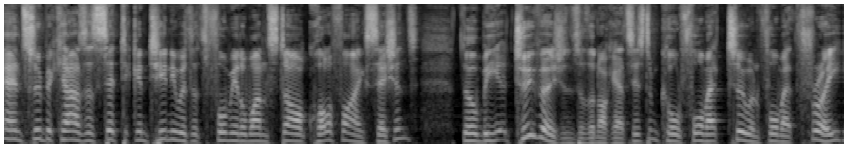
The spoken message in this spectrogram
And Supercars are set to continue with its Formula One style qualifying sessions. There will be two versions of the knockout system called Format 2 and Format 3.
